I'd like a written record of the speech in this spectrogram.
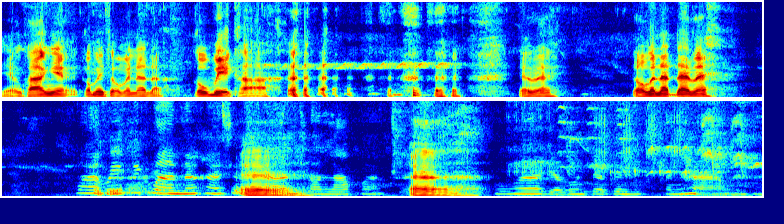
อย่างพระเงี้ยก็ไม่โสมนัสละก็อุเบกขาใช่ไหมโสมนัสได้ไหมว่าไม่ไม่ควรนะคะใช่ไหมเออตอนรับอะอ่าเพราะว่าเดี๋ยวมันจะเป็นปัญหาค่ะ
